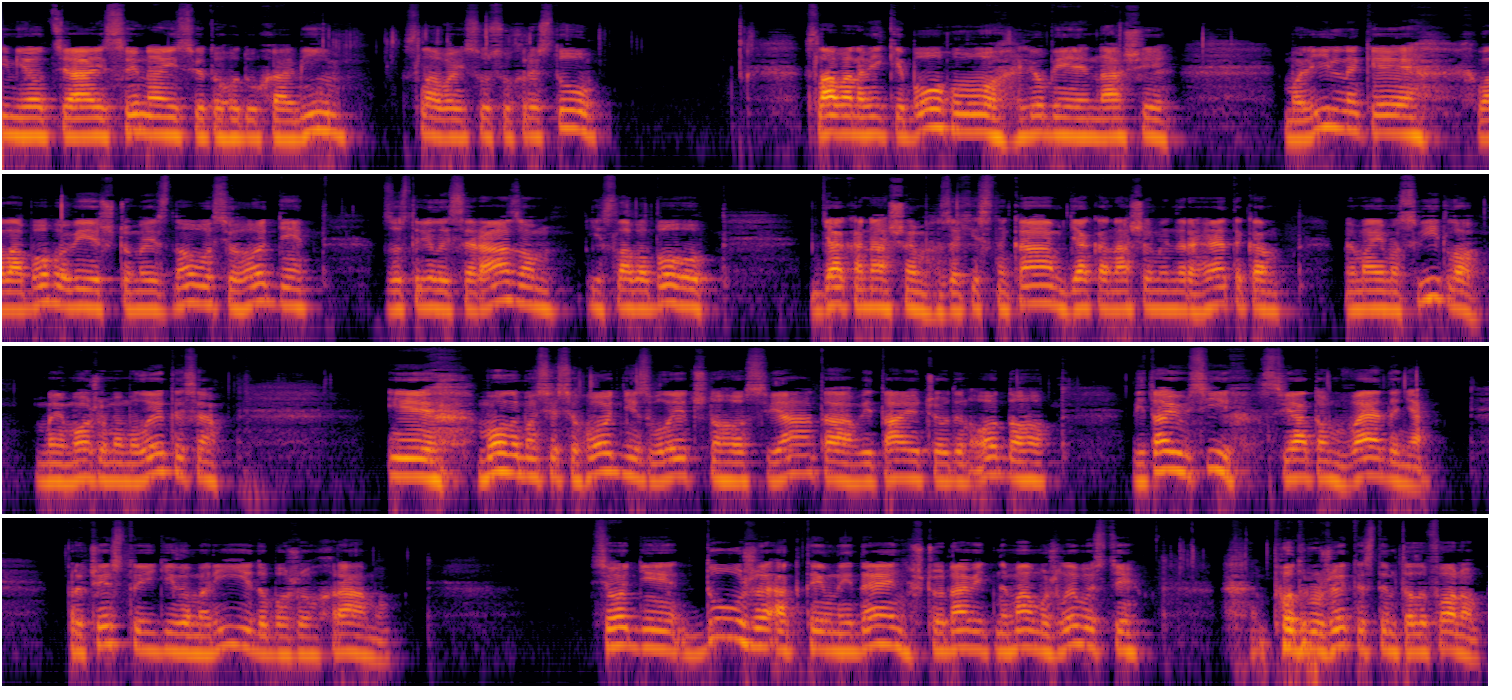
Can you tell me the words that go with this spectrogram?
ім'я Отця і Сина, і Святого Духа. Амінь. Слава Ісусу Христу. Слава навіки Богу, любі наші молільники. Хвала Богові, що ми знову сьогодні зустрілися разом. І слава Богу, дяка нашим захисникам, дяка нашим енергетикам. Ми маємо світло, ми можемо молитися. І молимося сьогодні з величного свята, вітаючи один одного. Вітаю всіх святом ведення Пречистої Діви Марії до Божого храму. Сьогодні дуже активний день, що навіть нема можливості подружити з тим телефоном.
